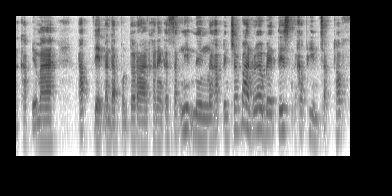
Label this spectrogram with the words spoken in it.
นะครับ เดี๋ยวมาอัปเดตอันดับบนตารางคะแนนกันสักนิดนึงนะครับ เป็นเจ้าบ้านเรอัลเบติสนะครับทีมจากท็อปโฟ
